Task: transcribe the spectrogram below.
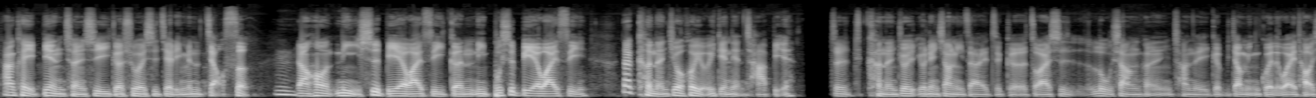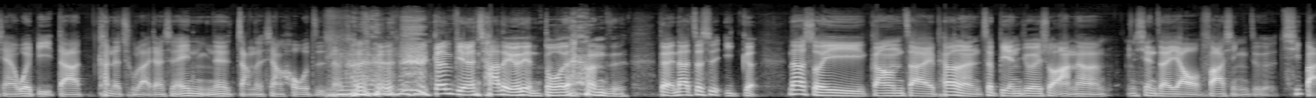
它可以变成是一个数位世界里面的角色，嗯。然后你是 B A Y C，跟你不是 B A Y C，那可能就会有一点点差别。这可能就有点像你在这个走在是路上，可能穿着一个比较名贵的外套，现在未必大家看得出来。但是，哎，你那长得像猴子，那可能 跟别人差的有点多这样子。对，那这是一个。那所以刚刚在 p a a l l n 这边就会说啊，那现在要发行这个七百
